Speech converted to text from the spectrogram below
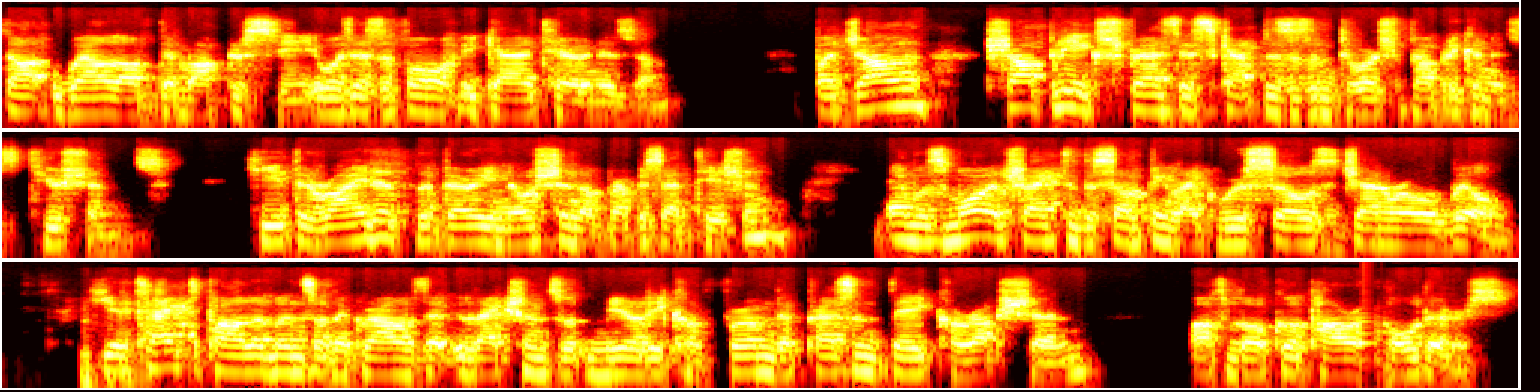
thought well of democracy, it was as a form of egalitarianism. But Zhang sharply expressed his skepticism towards republican institutions. He derided the very notion of representation and was more attracted to something like Rousseau's general will. He attacked parliaments on the grounds that elections would merely confirm the present day corruption of local power holders.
